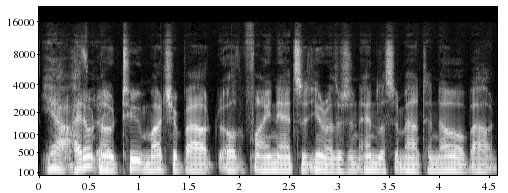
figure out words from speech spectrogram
Yeah, I don't know too much about all the finances. You know, there's an endless amount to know about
